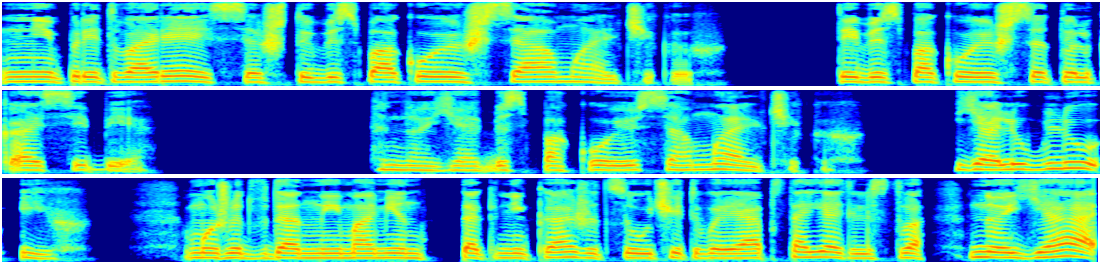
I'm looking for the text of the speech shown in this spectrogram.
«Не притворяйся, что беспокоишься о мальчиках. Ты беспокоишься только о себе. Но я беспокоюсь о мальчиках. Я люблю их. Может, в данный момент так не кажется, учитывая обстоятельства, но я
